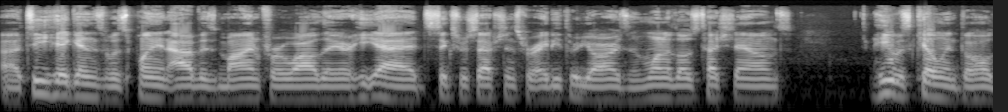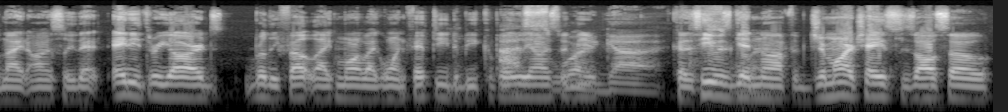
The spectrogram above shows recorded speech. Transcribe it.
Uh, Tee Higgins was playing out of his mind for a while there. He had six receptions for 83 yards and one of those touchdowns. He was killing the whole night, honestly. That 83 yards really felt like more like 150, to be completely I honest with you. God. Because he was getting off. Ja'Marr Chase is also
